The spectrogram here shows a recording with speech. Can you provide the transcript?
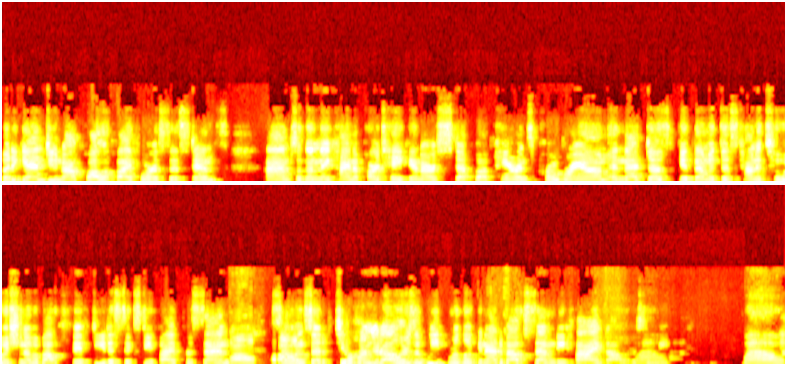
but again, do not qualify for assistance. Um, so then they kind of partake in our Step Up Parents program, and that does get them a discounted tuition of about 50 to 65%. Wow. So instead of $200 a week, we're looking at about $75 a week. Wow.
